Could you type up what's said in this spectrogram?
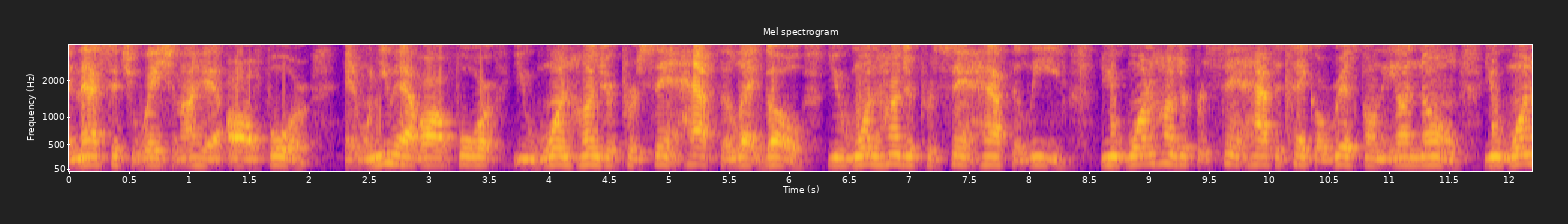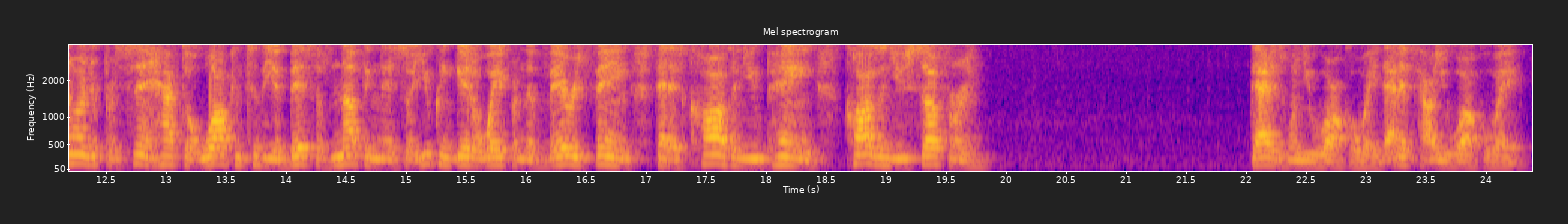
in that situation, I had all four. And when you have all four, you 100% have to let go. You 100% have to leave. You 100% have to take a risk on the unknown. You 100% have to walk into the abyss of nothingness so you can get away from the very thing that is causing you pain, causing you suffering. That is when you walk away. That is how you walk away.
